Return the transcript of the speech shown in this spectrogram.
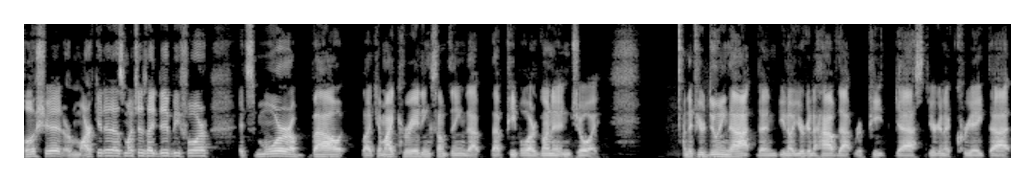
push it or market it as much as I did before. It's more about like am i creating something that that people are going to enjoy and if you're doing that then you know you're going to have that repeat guest you're going to create that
